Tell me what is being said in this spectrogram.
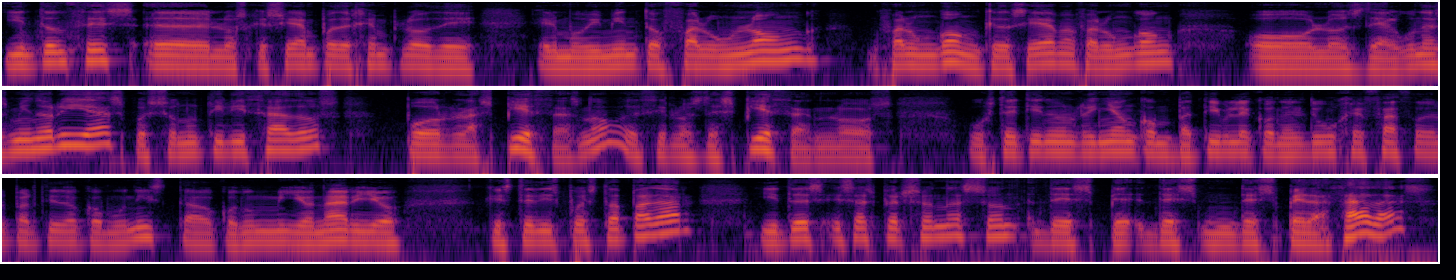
y entonces uh, los que sean, por ejemplo, de el movimiento Falun Gong, Falun Gong, que se llama Falun Gong, o los de algunas minorías, pues son utilizados por las piezas, ¿no? Es decir, los despiezan. Los, usted tiene un riñón compatible con el de un jefazo del Partido Comunista o con un millonario que esté dispuesto a pagar, y entonces esas personas son despedazadas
